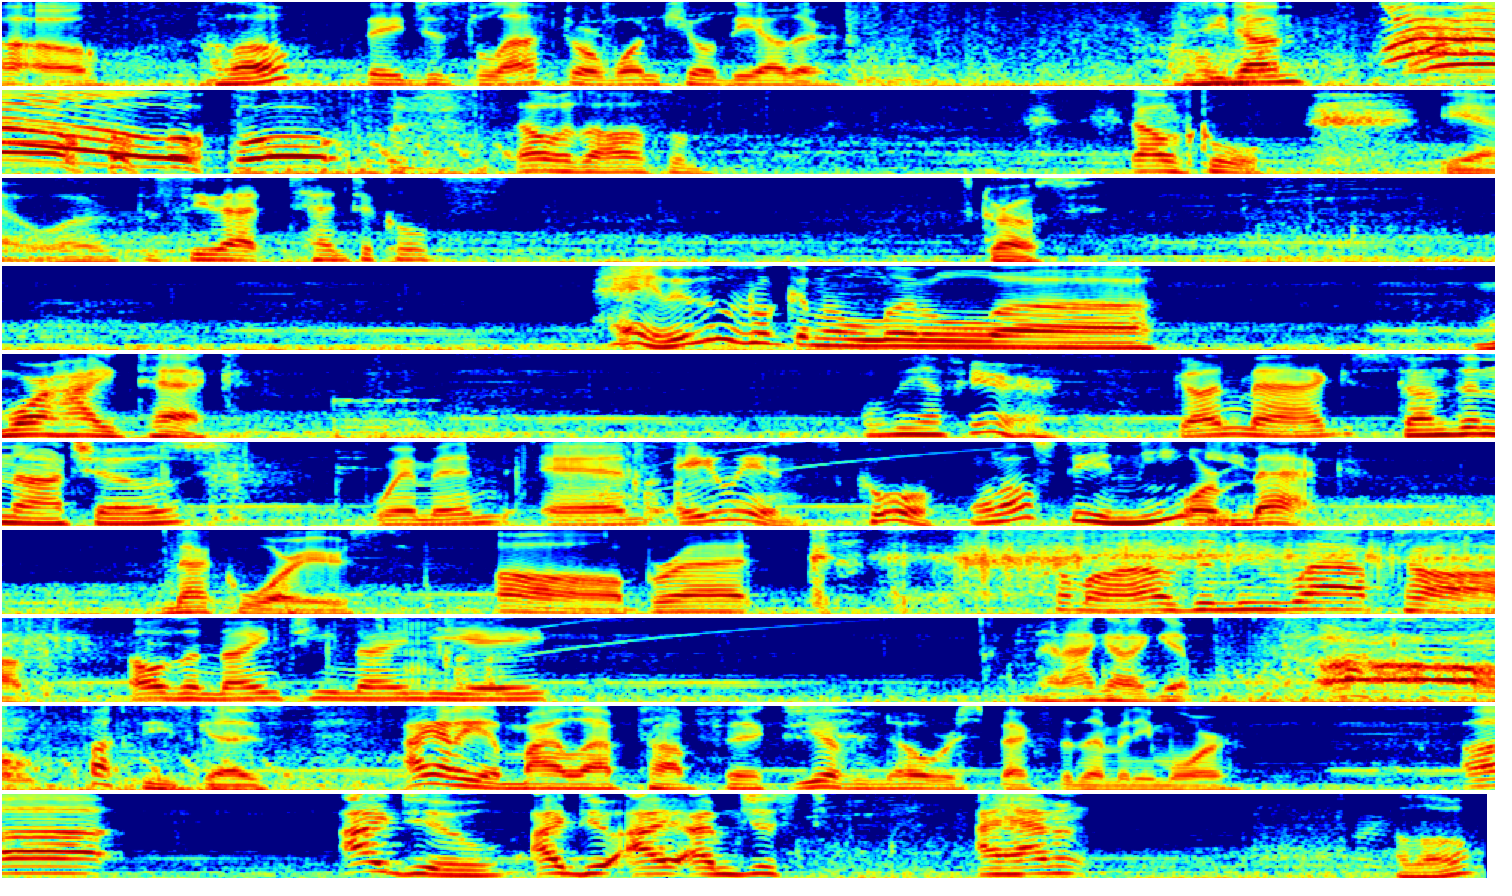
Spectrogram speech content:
oh. Hello? They just left, or one killed the other. Is he done? Oh! that was awesome. That was cool Yeah, it was. to see that tentacles. It's gross. Hey, this is looking a little uh more high tech. What do we have here? Gun mags, Guns and nachos. women, and aliens. Cool. What else do you need? Or mech. Mech warriors. Oh, Brett. Come on, that was a new laptop. That was a 1998. Man, I gotta get. Oh, fuck these guys. I gotta get my laptop fixed. You have no respect for them anymore. Uh, I do. I do. I. I'm just. I haven't. Hello.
